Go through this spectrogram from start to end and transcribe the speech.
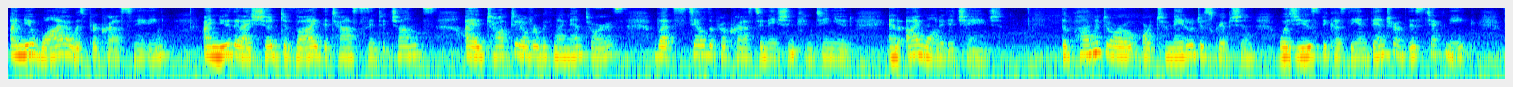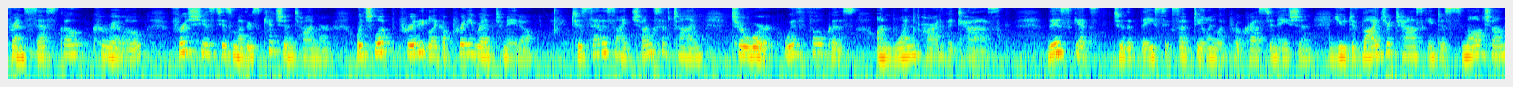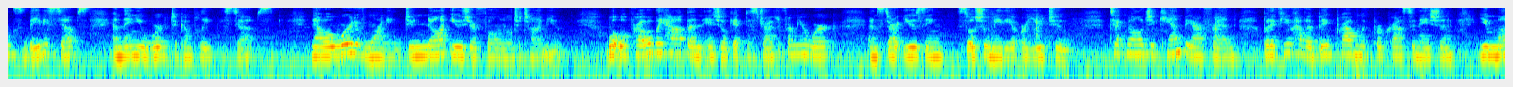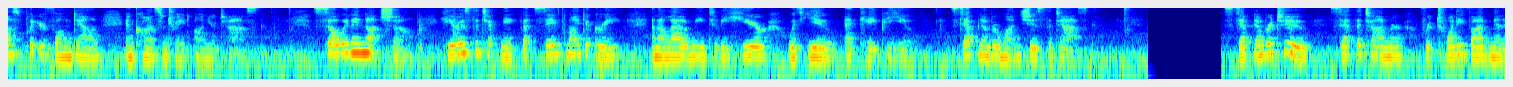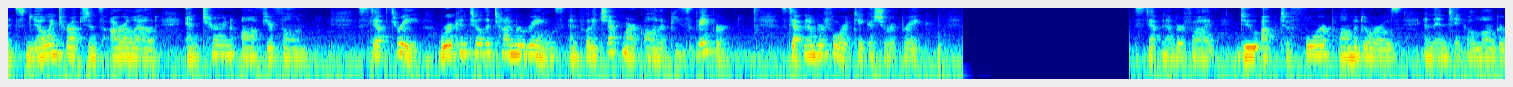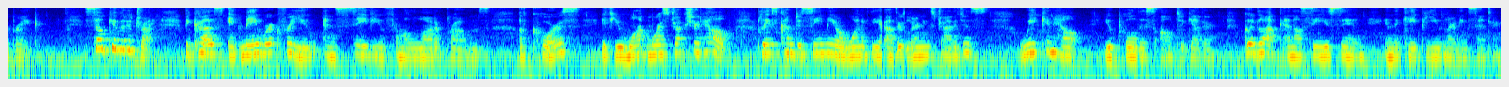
I knew why I was procrastinating. I knew that I should divide the tasks into chunks. I had talked it over with my mentors, but still the procrastination continued, and I wanted a change. The Pomodoro or tomato description was used because the inventor of this technique, Francesco Cirillo, first used his mother's kitchen timer, which looked pretty like a pretty red tomato, to set aside chunks of time to work with focus on one part of a task. This gets to the basics of dealing with procrastination. You divide your task into small chunks, baby steps, and then you work to complete the steps. Now, a word of warning do not use your phone to time you. What will probably happen is you'll get distracted from your work and start using social media or YouTube. Technology can be our friend, but if you have a big problem with procrastination, you must put your phone down and concentrate on your task. So, in a nutshell, here is the technique that saved my degree and allowed me to be here with you at KPU. Step number one choose the task. Step number two, set the timer for 25 minutes. No interruptions are allowed and turn off your phone. Step three, work until the timer rings and put a check mark on a piece of paper. Step number four, take a short break. Step number five, do up to four Pomodoros and then take a longer break. So give it a try because it may work for you and save you from a lot of problems. Of course, if you want more structured help, please come to see me or one of the other learning strategists. We can help you pull this all together. Good luck and I'll see you soon in the KPU Learning Center.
